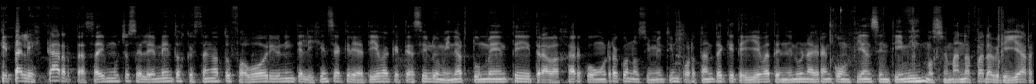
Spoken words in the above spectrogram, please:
¿Qué tales cartas? Hay muchos elementos que están a tu favor y una inteligencia creativa que te hace iluminar tu mente y trabajar con un reconocimiento importante que te lleva a tener una gran confianza en ti mismo, semana para brillar.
